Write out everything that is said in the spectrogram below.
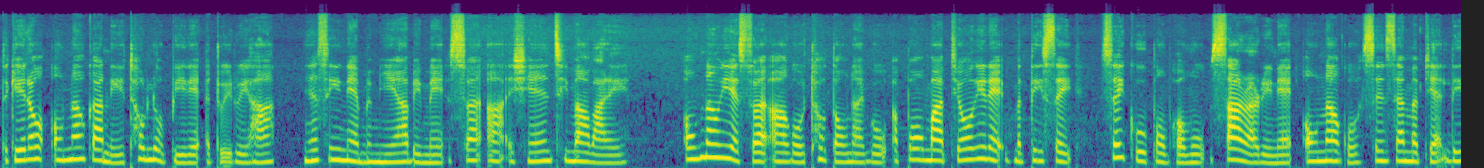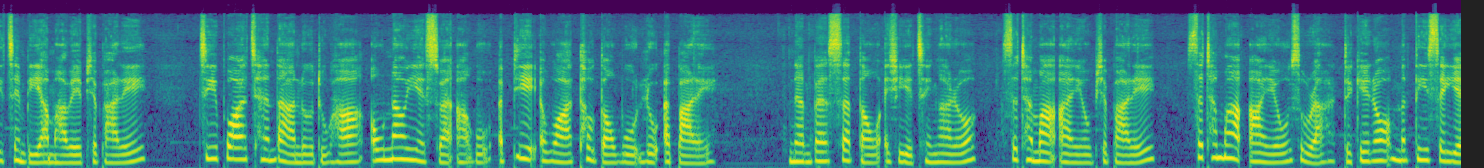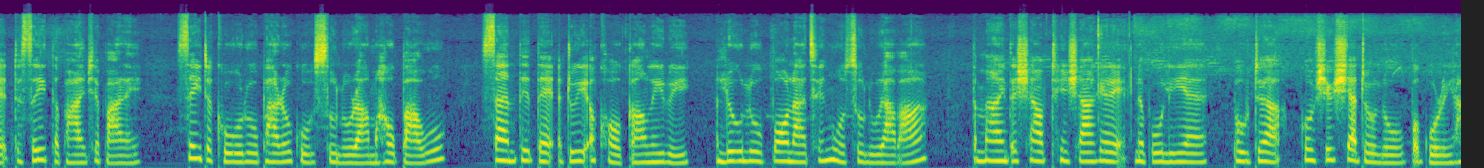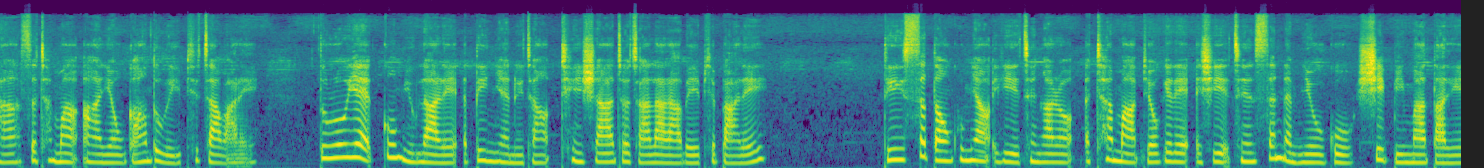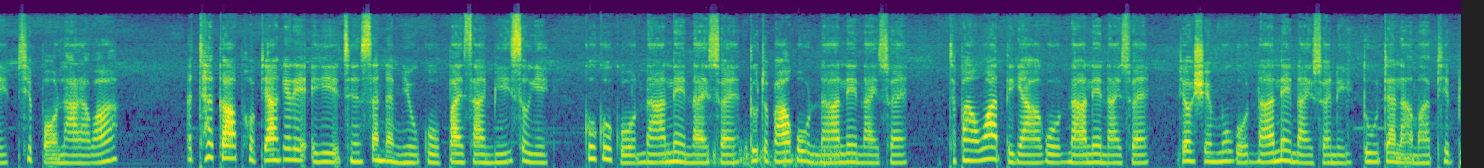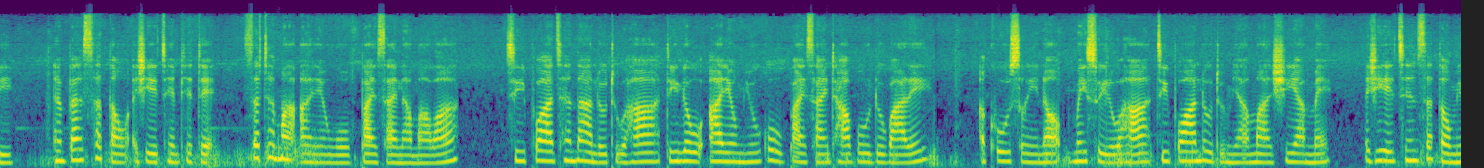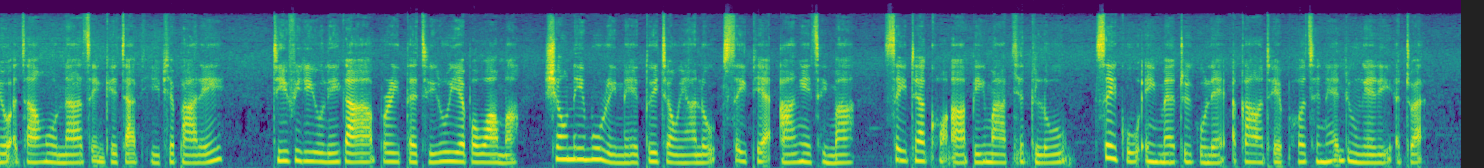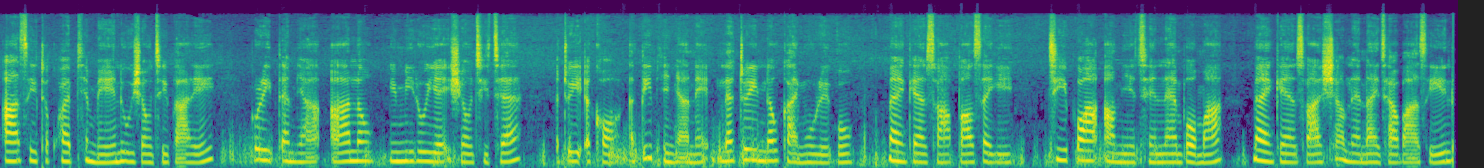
တကယ်တော့အုံနောက်ကနေထုတ်လွှတ်ပေးတဲ့အတွေးတွေဟာ မျက်စိနဲ့မမြင်ရပေမဲ့စွမ်းအားအရင်ကြီးမားပါတယ်အုံနှောက်ရဲ့စွမ်းအားကိုထုတ်သုံးနိုင်ဖို့အပေါ်မှာပြောခဲ့တဲ့မတိစိတ်စိတ်ကူးပုံဖော်မှုစရာတွေနဲ့အုံနောက်ကိုစဉ်ဆက်မပြတ်လေ့ကျင့်ပေးရမှာပဲဖြစ်ပါတယ်။ကြီးပွားချမ်းသာလို့သူဟာအုံနောက်ရဲ့စွမ်းအားကိုအပြည့်အဝထုတ်သုံးဖို့လိုအပ်ပါတယ်။နံပါတ်73အရေးချင်းကတော့စထမအာယုံဖြစ်ပါတယ်။စထမအာယုံဆိုတာတကယ်တော့မတိစိတ်ရဲ့တစိမ့်တစ်ပိုင်းဖြစ်ပါတယ်။ စိတ်တကူတို့ဘာတို့ကိုဆိုလိုတာမဟုတ်ပါဘူး။စံသစ်တဲ့အတွေးအခေါ်ကောင်းလေးတွေအလိုလိုပေါ်လာခြင်းကိုဆိုလိုတာပါ။တမိုင်းတခြားထင်ရှားခဲ့တဲ့နပိုလီယန်ဗုဒ္ဓကွန်ဖျူရှက်တို့လိုပုဂ္ဂိုလ်တွေဟာစထမအာယုံကောင်းသူတွေဖြစ်ကြပါတယ်။သူတို့ရဲ့ကွန်မြူလာတဲ့အသိဉာဏ်တွေကြောင့်ထင်ရှားကြကြလာတာပဲဖြစ်ပါတယ်။ဒီ73ခုမြောက်အရေးချင်းကတော့အထက်မှာပြောခဲ့တဲ့အရေးအချင်း12မျိုးကို ရှေ့ပြီးမှတာရင်ဖြစ်ပေါ်လာတာပါ။ အထက်ကဖော်ပြခဲ့တဲ့အရေးအချင်း12မျိုးကိုပိုင်ဆိုင်ပြီးဆိုရင်ကိုကိုကိုနားလည်နိုင်စွမ်းသူတစ်ပါးကိုနားလည်နိုင်စွမ်းတဘာဝတရားကိုနားလည်နိုင်စွမ်းပျော်ရွှင်မှုကိုနားလည်နိုင်စွမ်းတွေတိုးတက်လာမှာဖြစ်ပြီးအပတ်ဆက်တောင်အရေးချင်းဖြစ်တဲ့စက်ထမအာယုံကိုပိုင်ဆိုင်လာမှာပါကြီးပွားချမ်းသာလူသူဟာဒီလိုအာယုံမျိုးကိုပိုင်ဆိုင်ထားဖို့လိုပါတယ်အခုဆိုရင်တော့မိတ်ဆွေတို့ဟာကြီးပွားလူသူများမှရှိရမယ်အရေးချင်းဆက်တုံမျိုးအကြောင်းကိုနားဆင်ခဲ့ကြပြီဖြစ်ပါတယ် ဒီဗီဒီယိုလေးကပရိသတ်ကြီးတို့ရဲ့ဘဝမှာရှုံးနေမှုတွေနဲ့တွေ့ကြုံရလို့စိတ်ပြက်အားငယ်ချိန်မှာစိတ်ဓာတ်ခွန်အားပေးမှဖြစ်တယ်လို့စိတ်ကူးအိမ်မက်တွေကိုလည်းအကောင့်အထည်ဖော်ခြင်းတဲ့လူငယ်တွေအတွက်အားစီတစ်ခွက်ဖြစ်မယ်လို့ယုံကြည်ပါတယ်။ပရိသတ်များအားလုံးမိမိတို့ရဲ့ယုံကြည်ချက်အတွေ့အခေါ်အသိပညာနဲ့လက်တွေ့လောက်ကင်မှုတွေကိုမှန်ကန်စွာပေါင်းစပ်ရေးကြီးပွားအောင်မြင်ခြင်းလမ်းပေါ်မှာမှန်ကန်စွာရှောက်လန်းနိုင်ကြပါစေလို့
